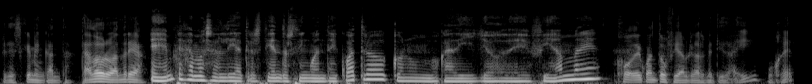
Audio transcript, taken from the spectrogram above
Pero es que me encanta. Te adoro, Andrea. Eh, Empezamos el día 354 con un bocadillo de fiambre. Joder, ¿cuánto fiambre has metido ahí, mujer?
